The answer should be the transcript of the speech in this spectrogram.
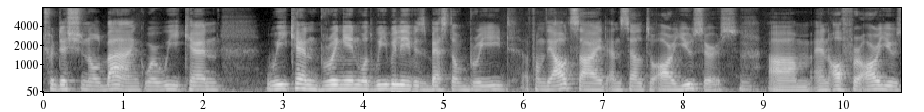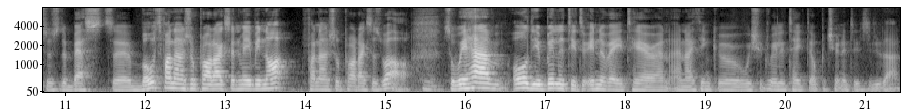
traditional bank where we can we can bring in what we believe is best of breed from the outside and sell to our users um, and offer our users the best uh, both financial products and maybe not financial products as well so we have all the ability to innovate here and, and i think uh, we should really take the opportunity to do that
